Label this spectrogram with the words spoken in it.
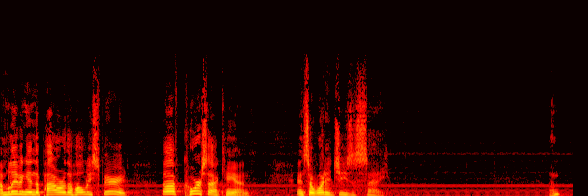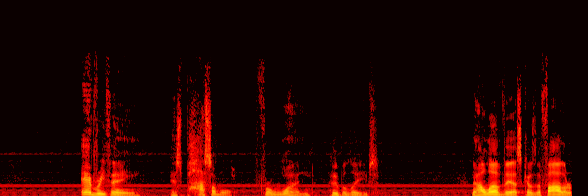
I'm living in the power of the Holy Spirit. Of course I can. And so, what did Jesus say? Um, everything is possible for one who believes. Now, I love this because the father,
